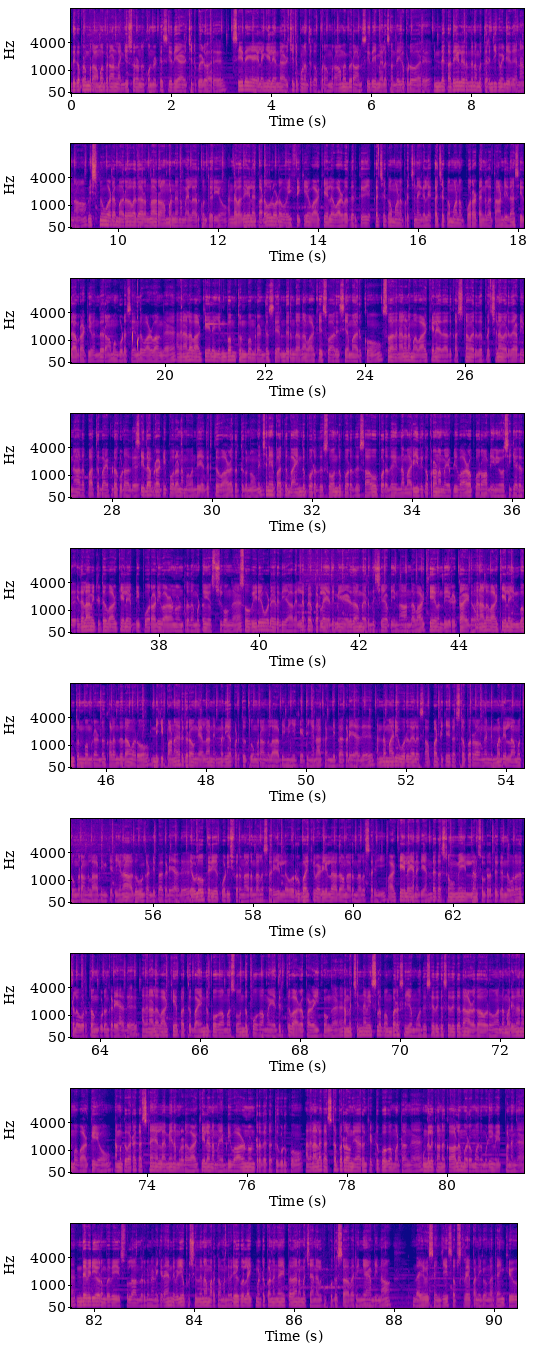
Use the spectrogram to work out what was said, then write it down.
அதுக்கப்புறம் ராமபிரான் லங்கேஸ்வரனை கொண்டுட்டு சீதையை அழைச்சிட்டு போயிடுவாரு. சீதையை இலங்கையிலேருந்து அழைச்சிட்டு போனதுக்கு அப்புறம் ராமபிரான் சீதை மேல சந்தேகப்படுவாரு. இந்த கதையிலிருந்து நம்ம தெரிஞ்சுக்க வேண்டியது என்னன்னா விஷ்ணுவோட மறு அவதாரம் தான் ராமன்னு நம்ம எல்லாருக்கும் தெரியும். அந்த வகையில கடவுளோட ஒய்ஃபுக்கே வாழ்க்கையில வாழ்வதற்கு எக்கச்சக்கமான பிரச்சனைகள் எக்கச்சக்கமான போராட்டங்களை தாண்டி தான் சீதா பிராட்டி வந்து ராமன் கூட சேர்ந்து வாழ்வாங்க. அதனால வாழ்க்கையில இன்பம் துன்பம் ரெண்டும் சேர்ந்து இருந்தால் தான் வாழ்க்கை சுவாரஸ்யமா இருக்கும். ஸோ அதனால நம்ம வாழ்க்கையில ஏதாவது கஷ்டம் வருது பிரச்சனை வருது அப்படின்னா அதை பார்த்து பயப்படக்கூடாது. சீதா பிராட்டி போல நம்ம வந்து எதிர்த்து வாழ கத்துக்கணும். பிரச்சனையை பார்த்து பயந்து போறது சோர்ந்து போறது சாவு போறது இந்த மாதிரி இதுக்கப்புறம் நம்ம எப்படி வாழ போறோம் அப்படின்னு யோசிக்கிறது. இதெல்லாம் விட்டுட்டு வாழ்க்கையில எப்படி போராடி வாழணுன்றதை மட்டும் யோசிச்சுக்கோங்க. ஸோ வீடியோவோட இறுதியா வெள்ளை பேப்பர்ல எதுவுமே எழுதாம இருந்துச்சு அப்படின்னா அந்த வாழ்க்கையே வந்து இருட்டாயிடும். அதனால வாழ்க்கையில இன்பம் துன்பம் ரெண்டும் கலந்து தான் வரும். இன்னைக்கு பணம் இருக்கிறவங்க எல்லாம் நிம்மதியா படுத்து தூங்குறாங்களா அப்படின்னு நீங்க கேட்டீங்கன்னா கண்டிப்பா கிடையாது. அந்த மாதிரி ஒருவேளை சாப்பாட்டுக்கே கஷ்டப்படுறவங்க நிம்மதி இல்லாம தூங்குறாங்களா அப்படின்னு கேட்டீங்கன்னா அதுவும் கண்டிப்பா கிடையாது. எவ்வளோ பெரிய கோடீஸ்வரனா இருந்தாலும் சரி இல்ல ஒரு ரூபாய்க்கு வழி இருந்தாலும் சரி வாழ்க்கையில எனக்கு எந்த கஷ்டமுமே இல்லைன்னு சொல்றதுக்கு இந்த உலகத்துல ஒருத்தவங்க கூட கிடையாது. அதனால வாழ்க்கையை பார்த்து பயந்து போகாம சோர்ந்து போகாம எதிர்த்து வாழ பழகிக்கோங்க. நம்ம சின்ன வயசுல பம்பரம் செய்யும் போது செதுக்க செதுக்க தான் அழகா வரும். அந்த மாதிரி தான் நம்ம வாழ்க்கையும். நமக்கு வர கஷ்டம் எல்லாமே நம்மளோட வாழ்க்கையில நம்ம எப்படி வாழணுன்றதை கற்றுக் கொடுக்கும். அதனால கஷ்டப்படுறவங்க யாரும் கெட்டு போக மாட்டாங்க. உங்களுக்கான காலம் வரும் அது முடியும் வெயிட் பண்ணுங்க. இந்த வீடியோ ரொம்பவே யூஸ்ஃபுல்லாக இருந்திருக்கும்னு நினைக்கிறேன். இந்த வீடியோ பிடிச்சிருந்ததுன்னா மறக்காம இந்த வீடியோக்கு லைக் மட்டும் பண்ணுங்க. இப்போதான் நம்ம சேனலுக்கு புதுசாக வரீங்க அப்படின்னா தயவு செஞ்சு சப்ஸ்கிரைப் பண்ணிக்கோங்க. தேங்க்யூ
